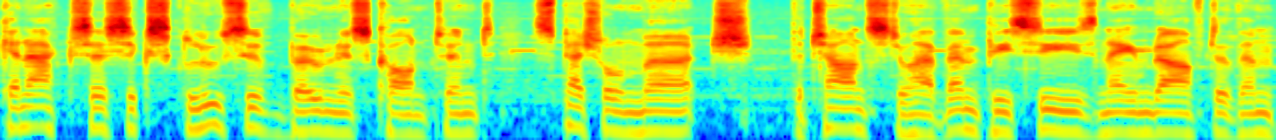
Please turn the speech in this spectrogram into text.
can access exclusive bonus content, special merch, the chance to have NPCs named after them,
